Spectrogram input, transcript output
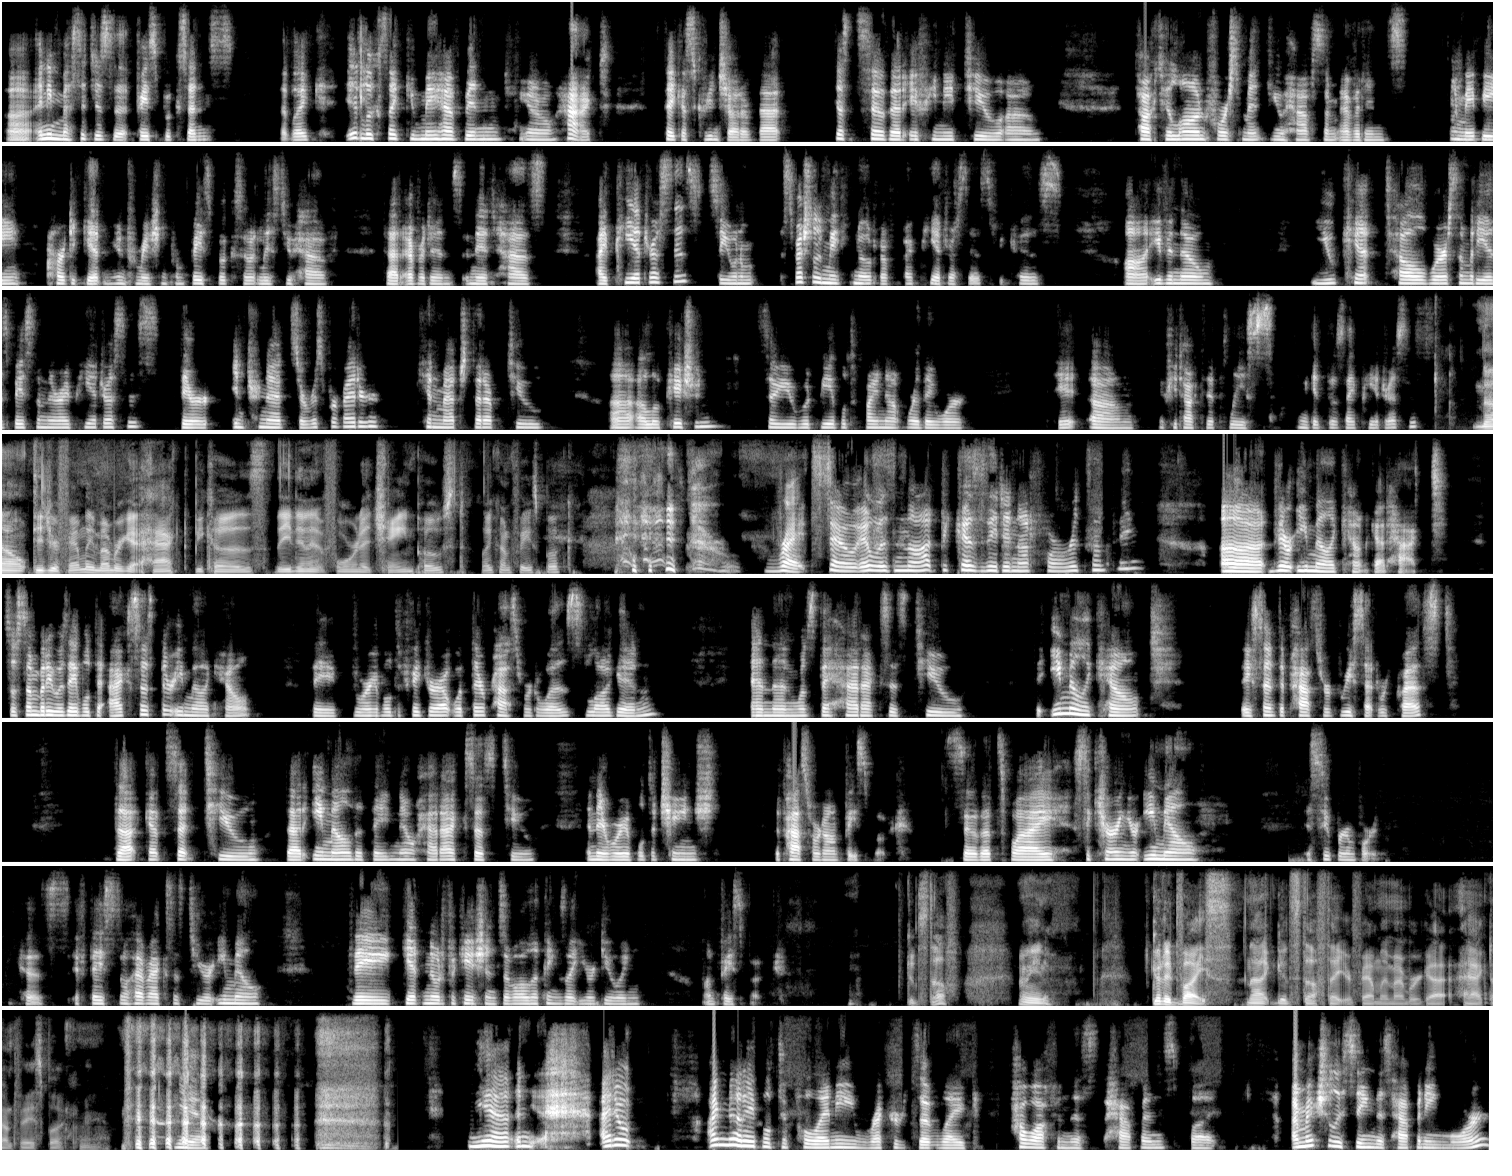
uh, any messages that Facebook sends that like it looks like you may have been, you know, hacked. Take a screenshot of that, just so that if you need to um, talk to law enforcement, you have some evidence. It may be hard to get information from Facebook, so at least you have that evidence, and it has IP addresses. So you want to especially make note of IP addresses because uh, even though you can't tell where somebody is based on their IP addresses, their internet service provider can match that up to uh, a location. So you would be able to find out where they were it, um, if you talk to the police and get those IP addresses. Now, did your family member get hacked because they didn't forward a chain post like on Facebook? right. So it was not because they did not forward something. Uh, their email account got hacked. So somebody was able to access their email account. They were able to figure out what their password was, log in, and then once they had access to the email account, they sent a password reset request. That got sent to that email that they now had access to, and they were able to change the password on Facebook. So that's why securing your email is super important. Because if they still have access to your email, they get notifications of all the things that you're doing on Facebook. Good stuff. I mean, good advice, not good stuff that your family member got hacked on Facebook. Yeah. Yeah, and I don't, I'm not able to pull any records of like how often this happens, but I'm actually seeing this happening more.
